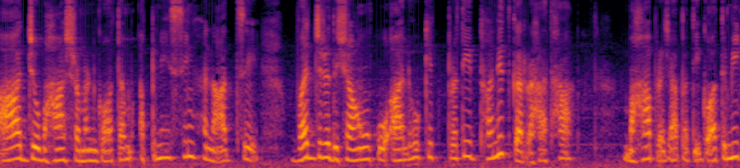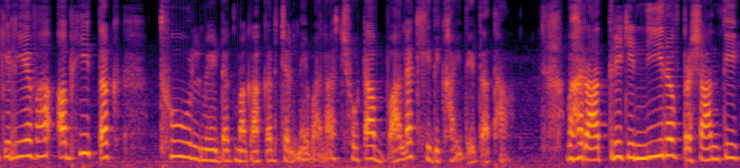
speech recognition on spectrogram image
आज जो महाश्रमण गौतम अपने सिंहनाद से वज्र दिशाओं को आलोकित प्रतिध्वनित कर रहा था, महाप्रजापति गौतमी के लिए वह अभी तक धूल में डगमगा कर चलने वाला छोटा बालक ही दिखाई देता था। वह रात्रि की नीरव प्रशांति,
